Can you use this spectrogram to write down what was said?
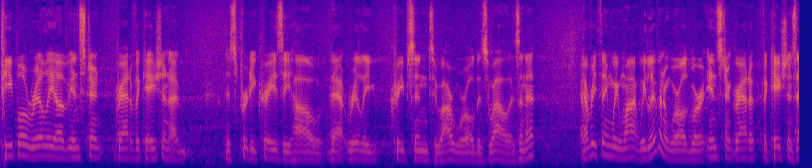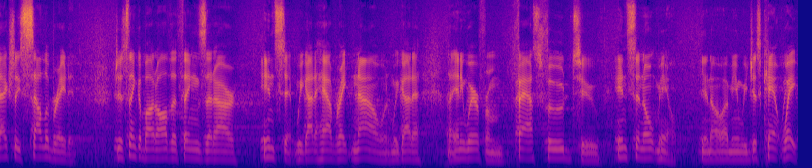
people really of instant gratification? I've it's pretty crazy how that really creeps into our world as well, isn't it? Everything we want, we live in a world where instant gratification is actually celebrated. Just think about all the things that are instant. We got to have right now and we got to uh, anywhere from fast food to instant oatmeal you know? I mean we just can't wait.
